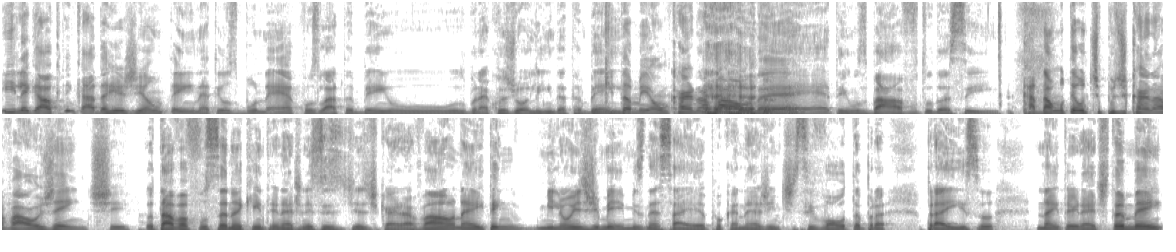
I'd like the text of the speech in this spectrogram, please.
E legal que tem cada região tem, né? Tem os bonecos lá também, os bonecos de Olinda também. Que também é um carnaval, né? é, tem uns bafos, tudo assim. Cada um tem um tipo de carnaval, gente. Eu tava fuçando aqui a internet nesses dias de carnaval, né? E tem milhões de memes nessa época, né? A gente se volta pra, pra isso na internet também.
